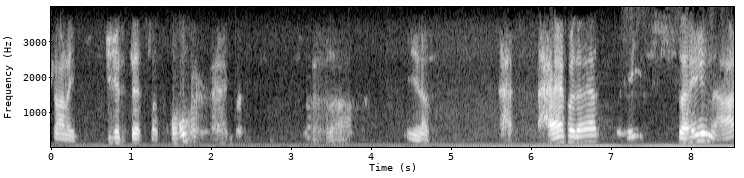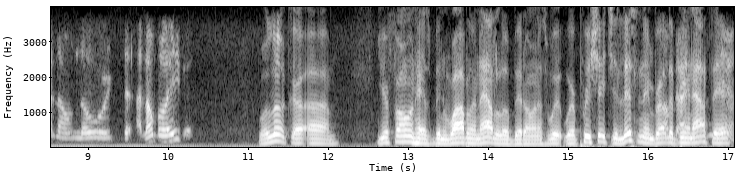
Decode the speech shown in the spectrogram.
trying to get that support back, but, uh, you know, half of that he's saying, I don't know, I don't believe it. Well, look, uh, um, your phone has been wobbling out a little bit on us. We, we appreciate you listening, brother, Okay. being out there. Yeah.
